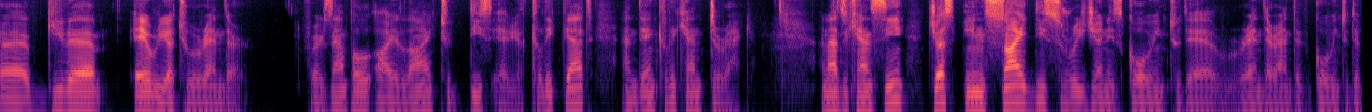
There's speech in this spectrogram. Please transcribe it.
uh, give a area to render. For example i like to this area. Click that and then click and drag. And as you can see just inside this region is going to the render and the, going to the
